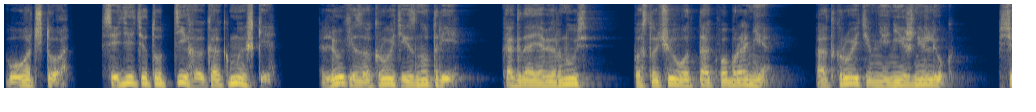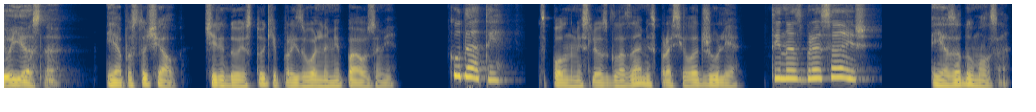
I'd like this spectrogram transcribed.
«Вот что. Сидите тут тихо, как мышки. Люки закройте изнутри. Когда я вернусь, постучу вот так по броне. Откройте мне нижний люк. Все ясно». Я постучал, чередуя стуки произвольными паузами. «Куда ты?» С полными слез глазами спросила Джулия. «Ты нас бросаешь?» Я задумался.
